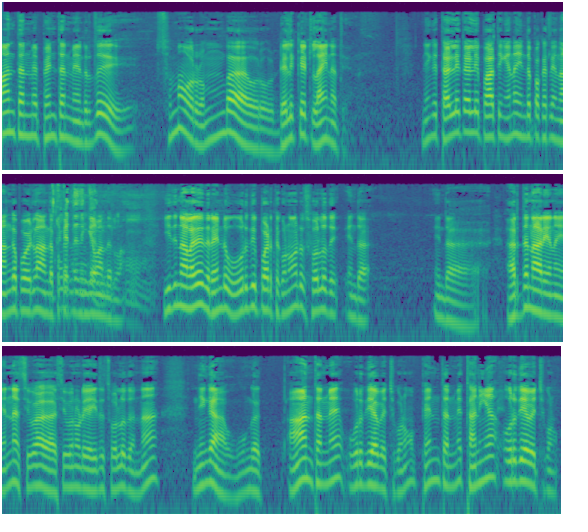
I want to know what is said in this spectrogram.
ஆண் தன்மை பெண் தன்மைன்றது சும்மா ஒரு ரொம்ப ஒரு டெலிகேட் லைன் அது. நீங்கள் தள்ளி தள்ளி பார்த்தீங்கன்னா இந்த பக்கத்தில் இருந்து அங்கே போயிடலாம் அந்த பக்கத்தில் இங்கே வந்துடலாம். இதனாலவே இது ரெண்டு உறுதிப்படுத்திக்கணும்னு சொல்லுது இந்த இந்த அர்த்தநாரியனை என்ன சிவ சிவனுடைய இது சொல்லுதுன்னா நீங்கள் உங்கள் ஆண் தன்மை உறுதியாக வச்சுக்கணும் பெண் தன்மை தனியாக உறுதியாக வச்சுக்கணும்.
